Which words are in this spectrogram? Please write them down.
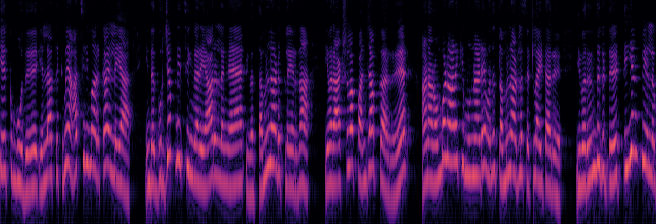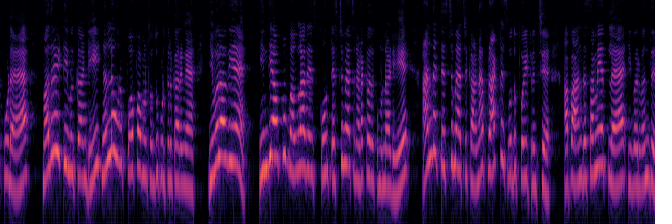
கேட்கும்போது எல்லாத்துக்குமே ஆச்சரியமா இருக்கா இல்லையா? இந்த குர்ஜப்னீத் சிங் வேற யாரும் இல்லைங்க? இவர் தமிழ்நாடு பிளேயர் தான். இவர் ஆக்சுவலா பஞ்சாப்காரரு. ஆனா ரொம்ப நாளைக்கு முன்னாடியே வந்து தமிழ்நாட்டில் செட்டில் ஆயிட்டாரு. இவர் இருந்துகிட்டு டிஎன்பிஎல்ல கூட மதுரை டீமுக்காண்டி நல்ல ஒரு பெர்ஃபார்மன்ஸ் வந்து கொடுத்துருக்காருங்க. இவ்வளவு ஏன்? இந்தியாவுக்கும் பங்களாதேஷ்க்கும் டெஸ்ட் மேட்ச் நடக்கிறதுக்கு முன்னாடி அந்த டெஸ்ட் மேட்சுக்கான ப்ராக்டிஸ் வந்து போயிட்டு இருந்துச்சு. அப்ப அந்த சமயத்துல இவர் வந்து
